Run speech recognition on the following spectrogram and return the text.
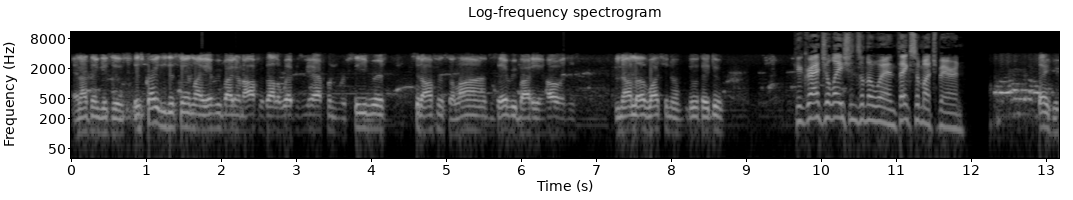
and I think it's just it's crazy just seeing like everybody on the offense, all the weapons we have from receivers to the offensive line, just everybody in whole. Just you know, I love watching them do what they do. Congratulations on the win. Thanks so much, Baron. Thank you.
